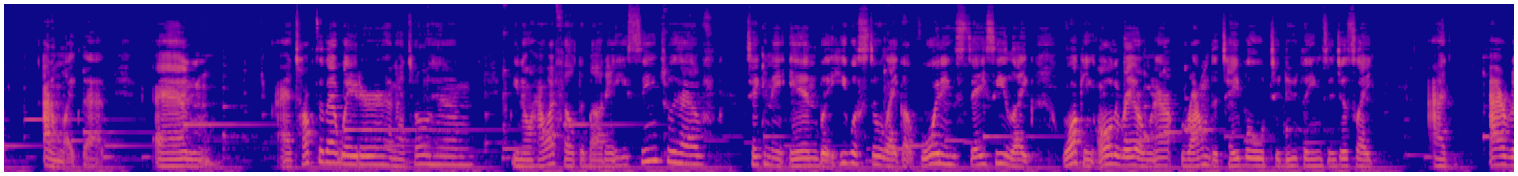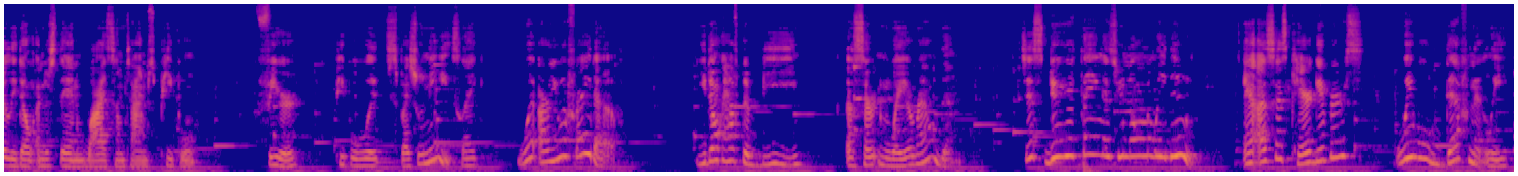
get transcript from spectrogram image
i don't like that and i talked to that waiter and i told him you know how i felt about it he seemed to have taken it in but he was still like avoiding stacy like walking all the way around, around the table to do things and just like i i really don't understand why sometimes people fear people with special needs like what are you afraid of you don't have to be a certain way around them. Just do your thing as you normally do. And us as caregivers, we will definitely,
